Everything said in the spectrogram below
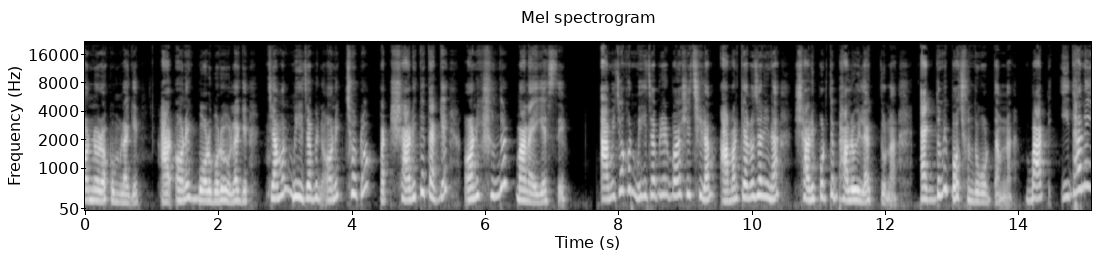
অন্যরকম লাগে আর অনেক বড় বড়ও লাগে। যেমন মেহেজাবিন অনেক ছোট বাট শাড়িতে তাকে অনেক সুন্দর মানাই গেছে। আমি যখন মেহেজাবিনের বয়সে ছিলাম, আমার কেন জানি না শাড়ি পরতে ভালোই লাগতো না। একদমই পছন্দ করতাম না। বাট ইদানিং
